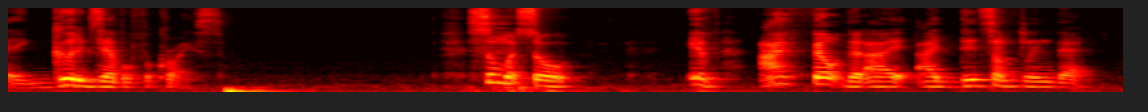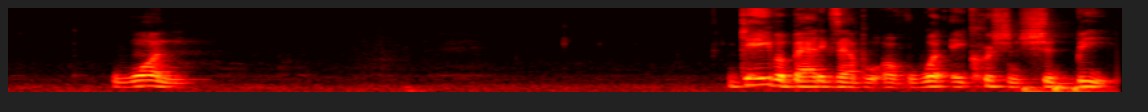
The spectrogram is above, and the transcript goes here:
a good example for Christ. So much so, if I felt that I, I did something that one gave a bad example of what a Christian should be,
